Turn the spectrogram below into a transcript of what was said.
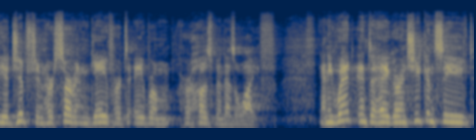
the Egyptian, her servant, and gave her to Abram, her husband, as a wife. And he went into Hagar, and she conceived.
